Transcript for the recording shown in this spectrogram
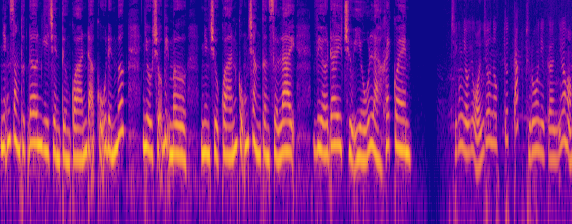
Những dòng thực đơn ghi trên tường quán đã cũ đến mức nhiều chỗ bị mờ, nhưng chủ quán cũng chẳng cần sửa lại vì ở đây chủ yếu là khách quen. 지금 여기 원조녹도 딱 들어오니까요.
